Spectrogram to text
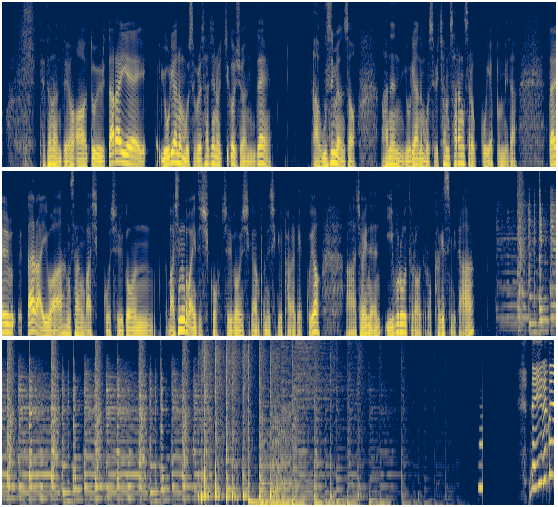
대단한데요? 아, 또 우리 딸아이의 요리하는 모습을 사진으로 찍어주셨는데, 아, 웃으면서 하는 요리하는 모습이 참 사랑스럽고 예쁩니다. 딸, 딸 아이와 항상 맛있고 즐거운, 맛있는 거 많이 드시고 즐거운 시간 보내시길 바라겠고요. 아, 저희는 입으로 돌아오도록 하겠습니다. 이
